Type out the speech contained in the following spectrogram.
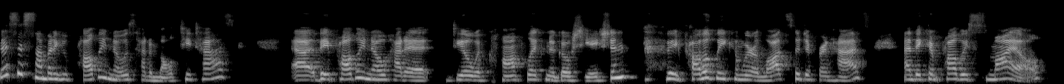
this is somebody who probably knows how to multitask. Uh, they probably know how to deal with conflict negotiation. they probably can wear lots of different hats and they can probably smile,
